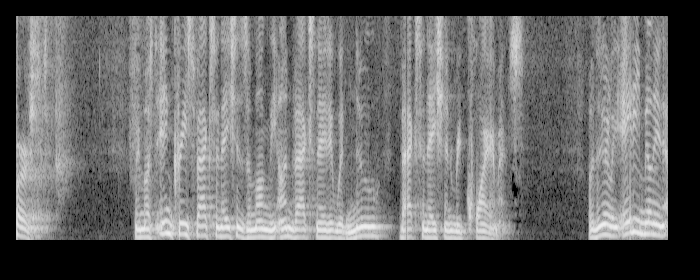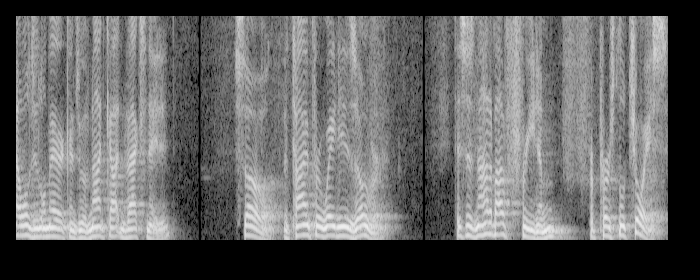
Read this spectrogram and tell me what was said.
First, we must increase vaccinations among the unvaccinated with new vaccination requirements. Of the nearly 80 million eligible Americans who have not gotten vaccinated, so the time for waiting is over. This is not about freedom or personal choice.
